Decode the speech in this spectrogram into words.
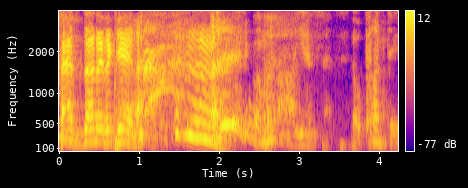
Pat's done it again. I'm like, oh yes, El Conte.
